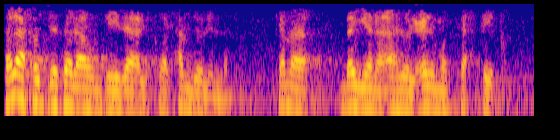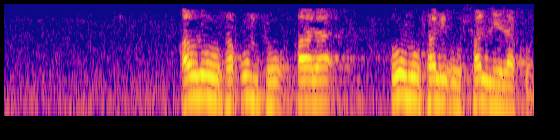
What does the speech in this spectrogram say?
فلا حجة لهم في ذلك والحمد لله كما بين أهل العلم والتحقيق قوله فقمت قال قوموا فلأصلي لكم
